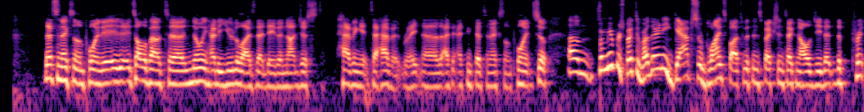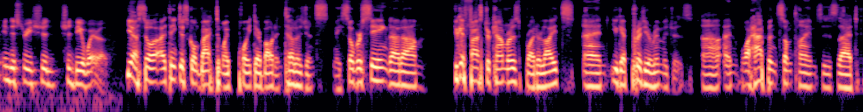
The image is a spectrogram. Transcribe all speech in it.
That's an excellent point. it's all about uh, knowing how to utilize that data, not just having it to have it, right? Uh, I, th- I, think that's an excellent point. So, um, from your perspective, are there any gaps or blind spots with inspection technology that the print industry should should be aware of? Yeah, so I think just going back to my point there about intelligence. So we're seeing that um, you get faster cameras, brighter lights, and you get prettier images. Uh, and what happens sometimes is that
